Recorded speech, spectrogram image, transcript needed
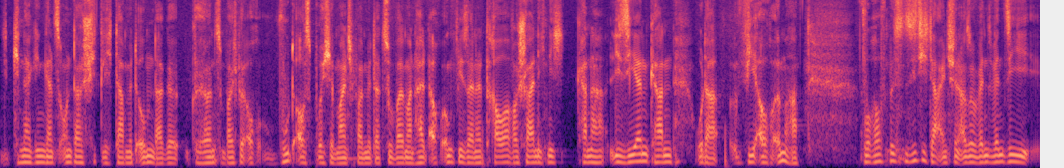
die Kinder gehen ganz unterschiedlich damit um. Da ge gehören zum Beispiel auch Wutausbrüche manchmal mit dazu, weil man halt auch irgendwie seine Trauer wahrscheinlich nicht kanalisieren kann oder wie auch immer. Worauf müssen Sie sich da einstellen? Also wenn, wenn Sie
